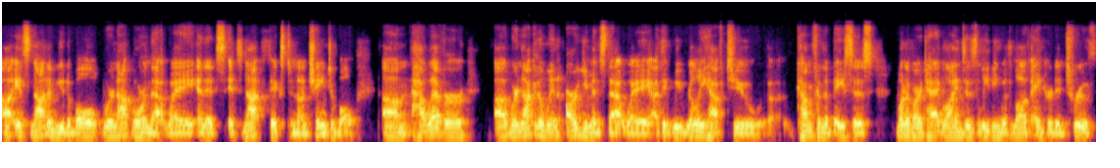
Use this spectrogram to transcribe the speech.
Uh, it's not immutable. We're not born that way, and it's it's not fixed and unchangeable. Um, however, uh, we're not going to win arguments that way. I think we really have to uh, come from the basis. One of our taglines is leading with love, anchored in truth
